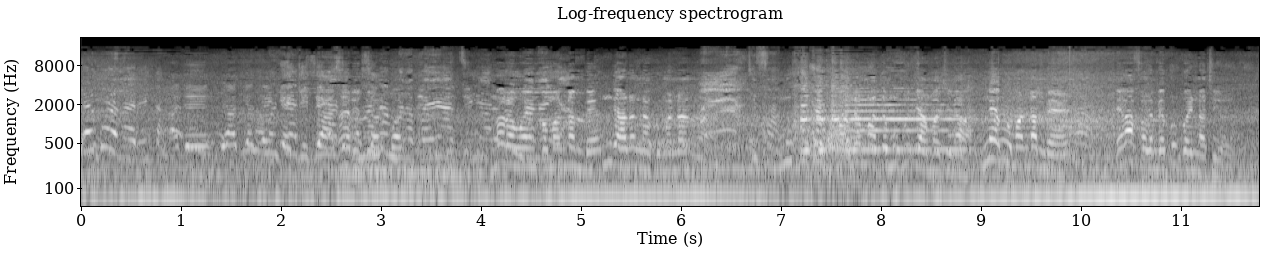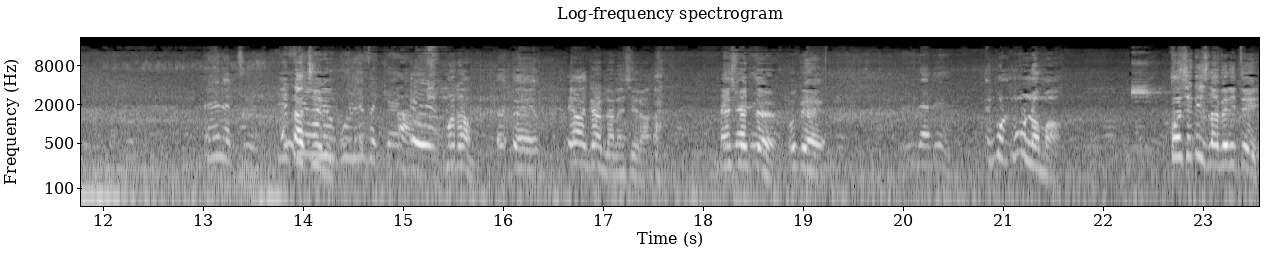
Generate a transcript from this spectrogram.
Il y a quelqu'un qui est quitté à Sorbonne. mara wayan commandant be nga nan na commandant na mu ku ka commandant ma to mu ku jama tina ne commandant be e nga fala be pourquoi il nature madame euh e a garde na sira. Inspecteur ou bien et pour mon nom qu'on se dise la vérité.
